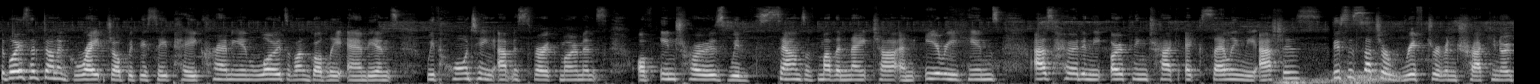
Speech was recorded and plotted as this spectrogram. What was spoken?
The boys have done a great job with this EP, cramming in loads of ungodly ambience with haunting atmospheric moments of intros with sounds of Mother Nature and eerie hymns, as heard in the opening track, Exhaling the Ashes. This is such a riff driven track, you know,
